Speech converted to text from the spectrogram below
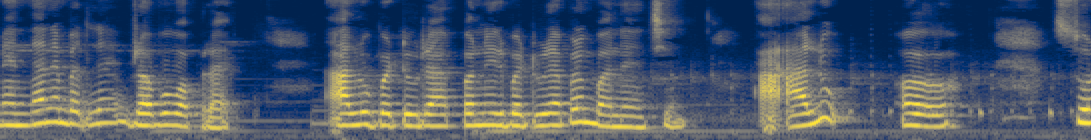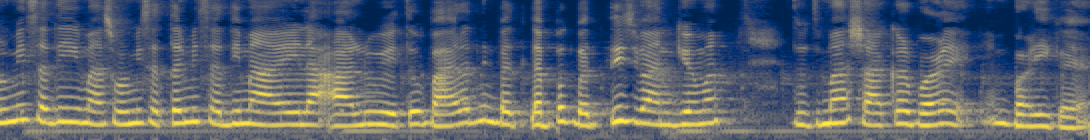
મેંદાને બદલે રવો વપરાય. આલુ ભટુરા, પનીર ભટુરા પણ બને છે. આ આલુ સોળમી સદીમાં, સોળમી સત્તરમી સદીમાં આવેલા આલુ એ તો ભારતની લગભગ બધી જ વાનગીઓમાં દૂધમાં સાકર ભળે એમ ભળી ગયા.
